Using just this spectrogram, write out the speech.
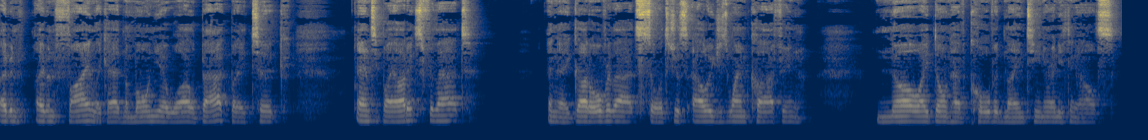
I've been I've been fine. Like I had pneumonia a while back, but I took antibiotics for that, and I got over that. So it's just allergies why I'm coughing. No, I don't have COVID nineteen or anything else.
